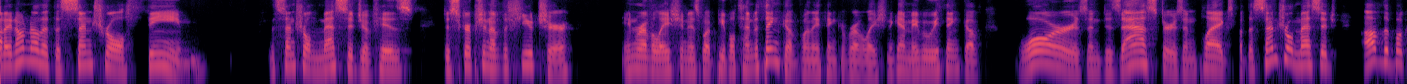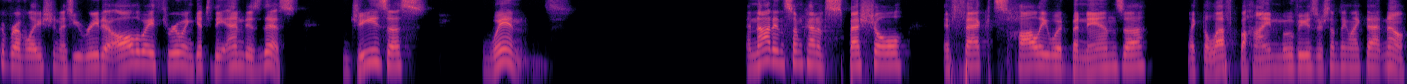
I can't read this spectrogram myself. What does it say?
But I don't know that the central theme, the central message of his description of the future in Revelation is what people tend to think of when they think of Revelation. Again, maybe we think of wars and disasters and plagues, but the central message of the book of Revelation, as you read it all the way through and get to the end, is this Jesus wins. And not in some kind of special effects Hollywood bonanza like the Left Behind movies or something like that. No,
